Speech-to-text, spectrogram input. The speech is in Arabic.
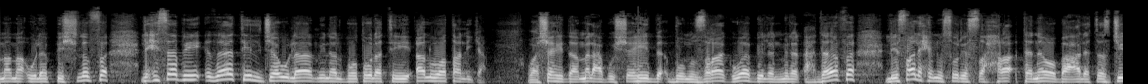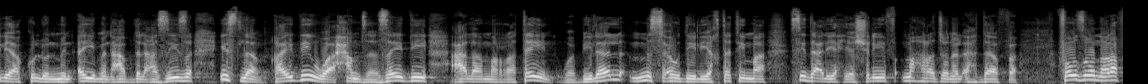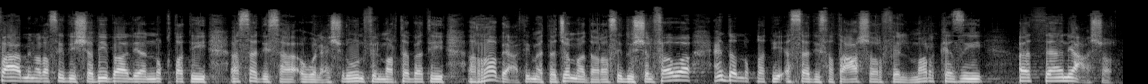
أمام أولمبي شلف لحساب ذات الجولة من البطولة الوطنية. وشهد ملعب الشهيد بومزراك وابلا من الأهداف لصالح نسور الصحراء تناوب على تسجيلها كل من أيمن عبد العزيز إسلام قايدي وحمزة زيدي على مرتين وبلال مسعودي ليختتم سيد علي يحيى شريف مهرجان الأهداف. فوز رفع من رصيد الشبيبة للنقطة السادسة والعشرون في المرتبة الرابعة فيما تجمد رصيد الشلفاوة عند النقطة السادسة عشر في المركز الثاني عشر.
